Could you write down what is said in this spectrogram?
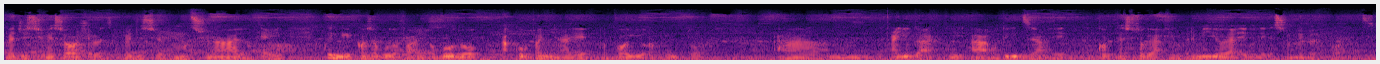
la, gestione social, la gestione promozionale, ok? Quindi che cosa ho voluto fare? Ho voluto accompagnare, voglio appunto a, um, aiutarti a utilizzare il contesto grafico per migliorare quelle che sono le performance.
